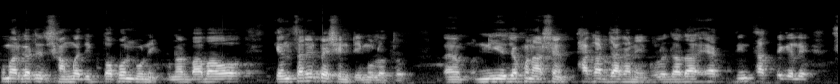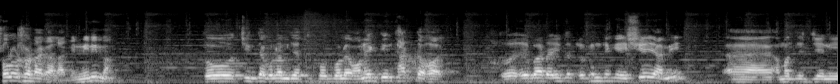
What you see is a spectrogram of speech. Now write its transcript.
কুমারঘাটের সাংবাদিক তপন বণিক ওনার বাবাও ক্যান্সারের পেশেন্টই মূলত নিয়ে যখন আসেন, থাকার জায়গা নেই। বলে, দাদা, একদিন থাকতে গেলে ষোলোশো টাকা লাগে মিনিমাম তো চিন্তা করলাম যে বলে অনেক দিন থাকতে হয়। তো এবার ওখান থেকে এসেই আমি আমাদের যিনি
